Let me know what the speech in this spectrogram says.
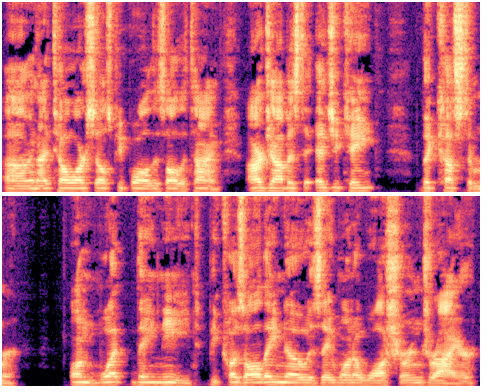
Uh, and I tell our salespeople all this all the time. Our job is to educate the customer on what they need because all they know is they want a washer and dryer.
